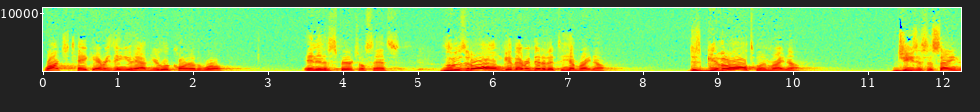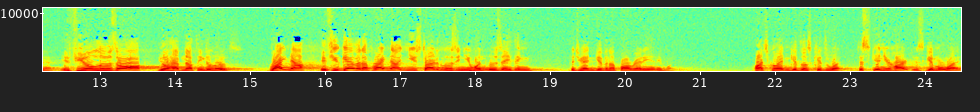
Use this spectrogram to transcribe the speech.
Why don't you take everything you have in your little corner of the world, and in a spiritual sense, lose it all and give every bit of it to Him right now? Just give it all to Him right now. Jesus is saying that. If you'll lose all, you'll have nothing to lose. Right now, if you gave it up right now and you started losing, you wouldn't lose anything that you hadn't given up already anyway. Why don't you go ahead and give those kids away? Just in your heart, just give them away.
